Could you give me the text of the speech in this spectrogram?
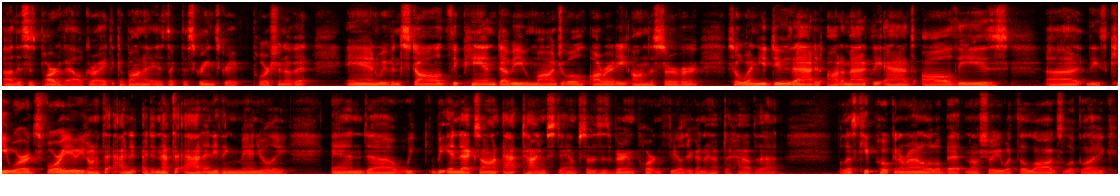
Uh, this is part of elk, right? The Kibana is like the screen scrape portion of it. And we've installed the PanW module already on the server. So when you do that, it automatically adds all these uh, these keywords for you. You don't have to. I, I didn't have to add anything manually, and uh, we we index on at timestamp. So this is a very important field. You're going to have to have that. But let's keep poking around a little bit, and I'll show you what the logs look like.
